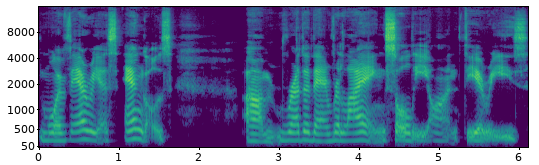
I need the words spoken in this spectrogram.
more various angles um, rather than relying solely on theories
